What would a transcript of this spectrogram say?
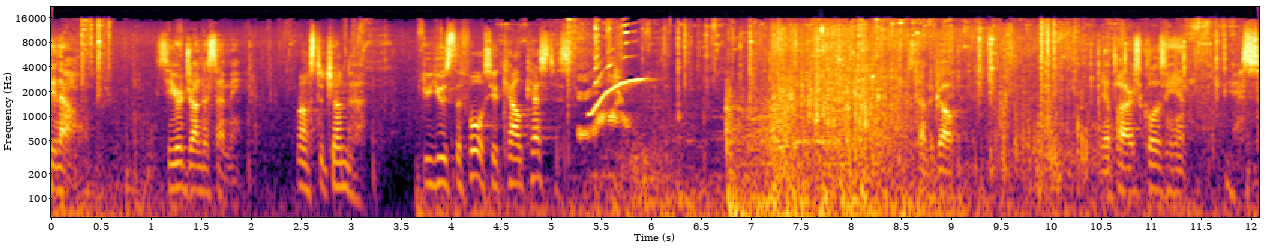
Easy now. Cere Junda sent me. Master Junda, you use the Force, you're Cal Kestis. It's time to go. The Empire's closing in. Yes.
